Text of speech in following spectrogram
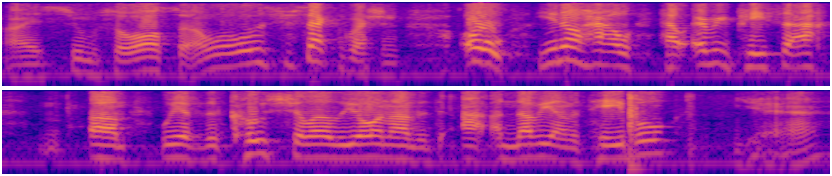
I assume so also. And what was your second question? Oh, you know how, how every Pesach um, we have the Kos Shel Elyon on the uh, Navi on the table? Yeah.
